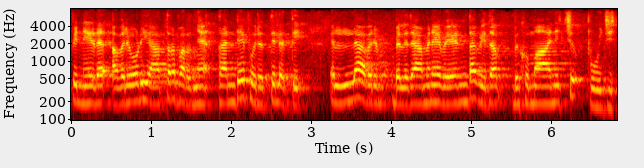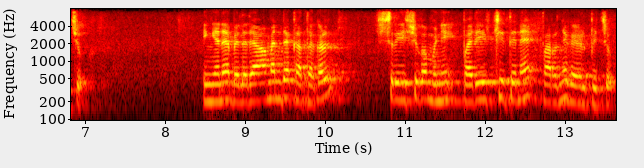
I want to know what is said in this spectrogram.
പിന്നീട് അവരോട് യാത്ര പറഞ്ഞ് തന്റെ പുരത്തിലെത്തി. എല്ലാവരും ബലരാമനെ വേണ്ട വിധം ബഹുമാനിച്ചു പൂജിച്ചു. ഇങ്ങനെ ബലരാമന്റെ കഥകൾ ശ്രീശുഖമുനി പരീക്ഷിത്തിനെ പറഞ്ഞു കേൾപ്പിച്ചു.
